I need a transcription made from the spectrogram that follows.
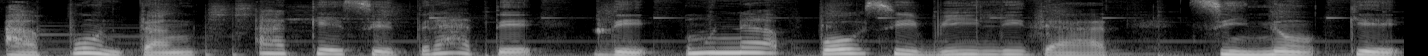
apuntan a que se trate de una posibilidad, sino que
